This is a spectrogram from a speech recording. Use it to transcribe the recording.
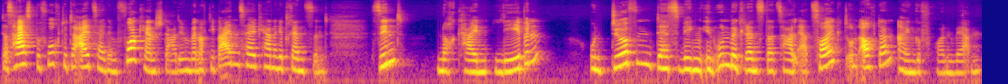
Das heißt, befruchtete Eizellen im Vorkernstadium, wenn auch die beiden Zellkerne getrennt sind, sind noch kein Leben und dürfen deswegen in unbegrenzter Zahl erzeugt und auch dann eingefroren werden.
